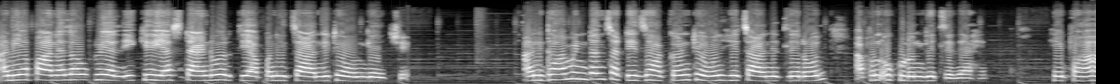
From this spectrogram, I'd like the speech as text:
आणि या पाण्याला उकळी आली की या स्टँडवरती आपण ही चाळणी ठेवून घ्यायची. आणि दहा मिनिटांसाठी झाकण ठेवून हे चाळणीतले रोल आपण उकडून घेतलेले आहेत. हे पहा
